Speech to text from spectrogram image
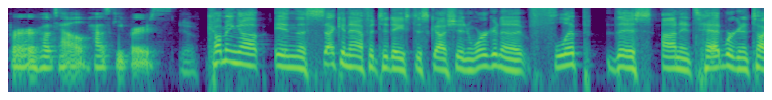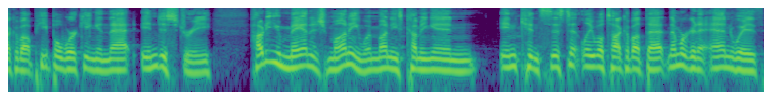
for hotel housekeepers. Coming up in the second half of today's discussion, we're going to flip this on its head. We're going to talk about people working in that industry. How do you manage money when money's coming in inconsistently? We'll talk about that. And then we're going to end with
